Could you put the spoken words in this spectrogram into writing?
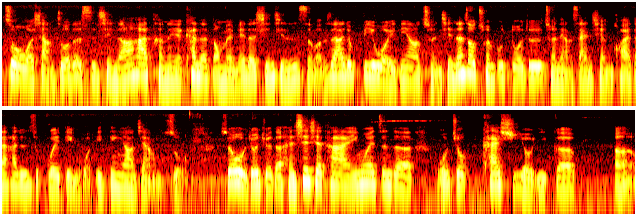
做我想做的事情。然后他可能也看得懂妹妹的心情是什么，所以他就逼我一定要存钱。那时候存不多，就是存两三千块，但他就是规定我一定要这样做。所以我就觉得很谢谢他，因为真的我就开始有一个呃。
